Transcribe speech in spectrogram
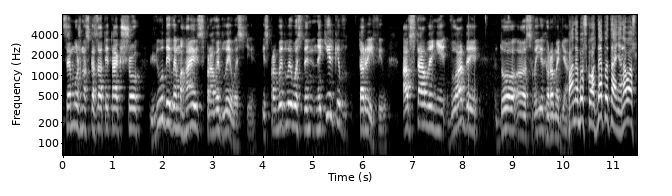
це можна сказати так, що люди вимагають справедливості, і справедливості не тільки в тарифів, а в ставленні влади до е, своїх громадян. Пане Бошко, одне питання на ваш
